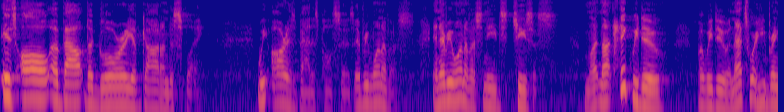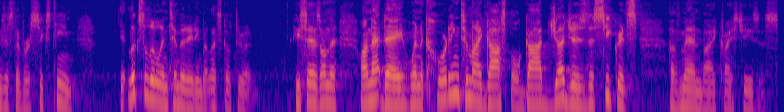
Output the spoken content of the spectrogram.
is all about the glory of God on display. We are as bad as Paul says, every one of us. And every one of us needs Jesus. We might not think we do, but we do. And that's where he brings us to verse 16. It looks a little intimidating, but let's go through it. He says, on, the, on that day, when according to my gospel, God judges the secrets of men by Christ Jesus.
